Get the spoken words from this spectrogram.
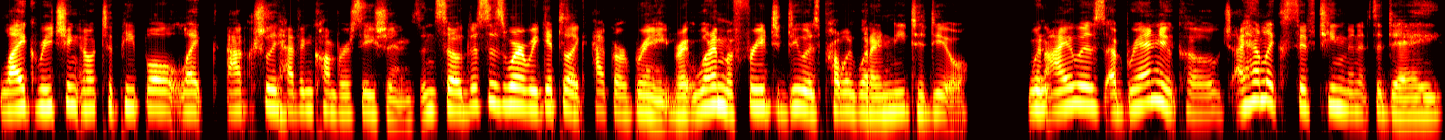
like reaching out to people, like actually having conversations. And so this is where we get to like hack our brain, right? What I'm afraid to do is probably what I need to do. When I was a brand new coach, I had like 15 minutes a day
